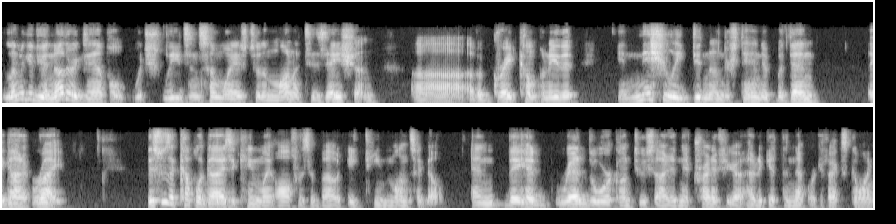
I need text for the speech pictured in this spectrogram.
Let me give you another example, which leads in some ways to the monetization uh, of a great company that initially didn't understand it, but then they got it right. This was a couple of guys that came to my office about 18 months ago. And they had read the work on Two Sided and they're trying to figure out how to get the network effects going.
